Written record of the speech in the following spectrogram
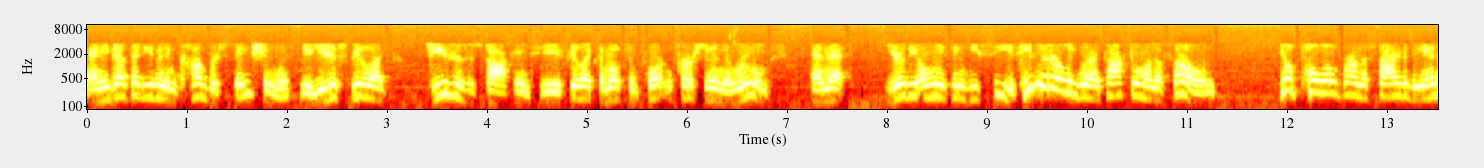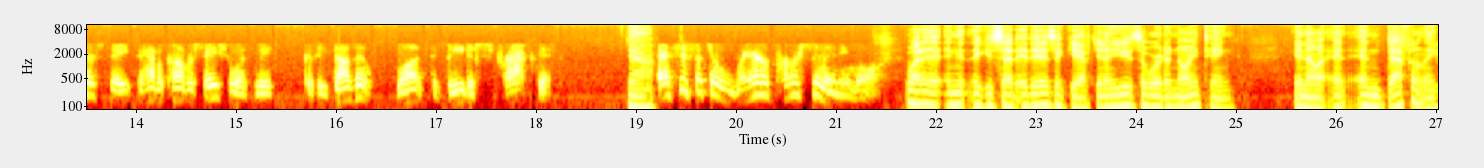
and he does that even in conversation with you. You just feel like Jesus is talking to you. You feel like the most important person in the room, and that you're the only thing he sees. He literally, when I talk to him on the phone, he'll pull over on the side of the interstate to have a conversation with me because he doesn't want to be distracted. Yeah. That's just such a rare person anymore. What it, and like you said, it is a gift. You know, you use the word anointing. You know, and, and definitely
